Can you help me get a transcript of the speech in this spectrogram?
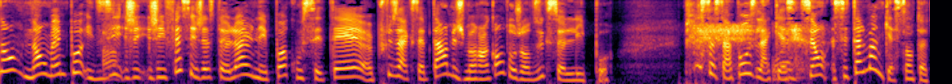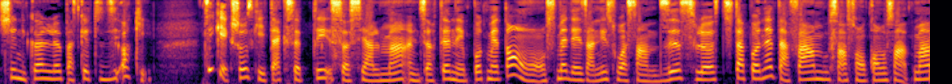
non, non, même pas. Il dit, ah. j'ai fait ces gestes-là à une époque où c'était euh, plus acceptable, mais je me rends compte aujourd'hui que ce l'est pas. Puis ça, ça pose la question. C'est tellement une question touchée, Nicole, là, parce que tu dis, OK, tu sais, quelque chose qui est accepté socialement à une certaine époque. Mettons, on se met dans les années 70, là, si tu taponnais ta femme ou sans son consentement,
